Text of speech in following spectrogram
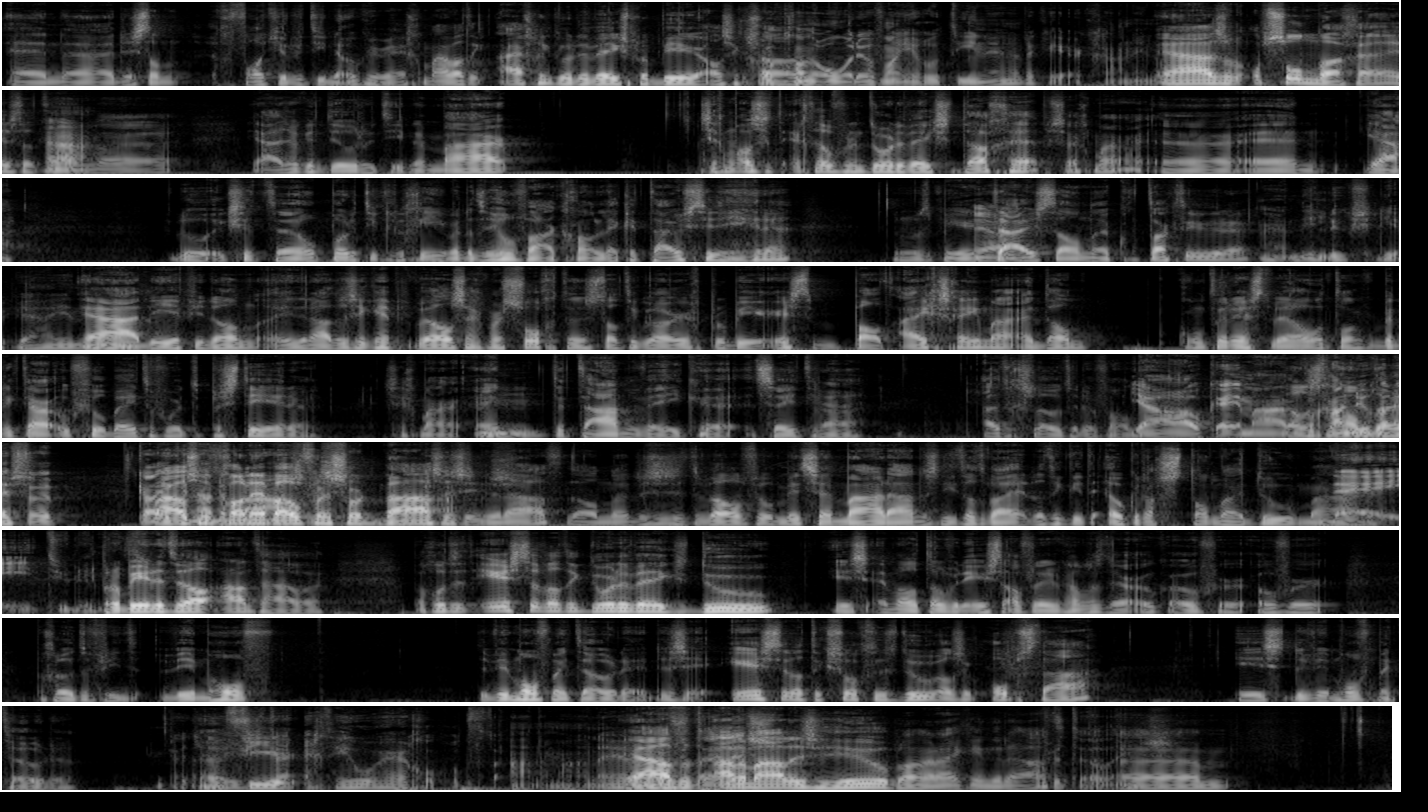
En eh, dus dan valt je routine ook weer weg. Maar wat ik eigenlijk door de week probeer, als ik is ook gewoon... gewoon een onderdeel van je routine, hè, naar de kerk gaan. inderdaad. Ja, op, op zondag hè, is dat Ja. dan... eh, ja, is ook een deelroutine. Maar zeg maar, als ik het echt over een doordeweekse dag heb, zeg maar. eh, en ja, ik bedoel, ik zit op politicologie, maar dat is heel vaak gewoon lekker thuis studeren. Doe het meer Ja. thuis dan eh, contacturen. Ja, die luxe die heb jij. Ja, inderdaad. die heb je dan inderdaad. Dus ik heb wel zeg maar 's ochtends dat ik wel erg probeer eerst een bepaald eigen schema en dan komt de rest wel, want dan ben ik daar ook veel beter voor te presteren, zeg maar. En Mhm. de tamenweken, et cetera, uitgesloten ervan. Ja, oké, maar Dan we gaan nu gewoon even maar als we het gewoon hebben over een soort basis, inderdaad, dan uh, dus er zitten wel veel mits en maarden aan. Dus niet dat wij dat ik dit elke dag standaard doe, maar Nee, ik tuurlijk. probeer het wel aan te houden. Maar goed, het eerste wat ik door de week doe is, en we hadden het over de eerste aflevering hadden we het daar ook over, over mijn grote vriend Wim Hof. De Wim Hof methode. Dus het eerste wat ik 's ochtends doe als ik opsta, is de Wim Hof methode. Dat eh, jij vier- echt heel erg op op het ademhalen. Hè? Ja, dat ademhalen is heel belangrijk inderdaad. Vertel eens. Ehm,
